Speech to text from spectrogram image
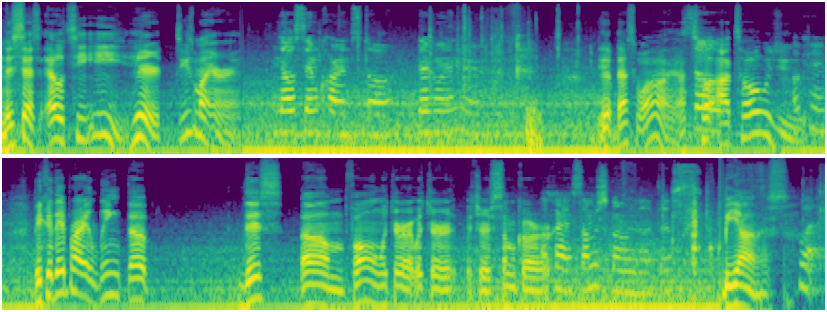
This says LTE. Here, use my earring. No SIM card installed. There's one in there. Yep, that's why. I, So- to- I told you. Okay. Because they probably linked up this um phone with your with your with your SIM card. Okay, so I'm just gonna leave it like this. Be honest. What?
